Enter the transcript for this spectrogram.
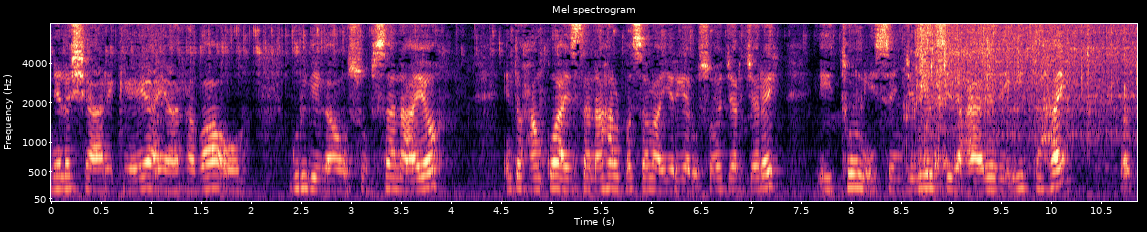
nila shaarigeeya ayaan rabaa oo gurigeyga aan usuubsanayo inta waxaan ku haysanaa hal basaloo yaryar u soo jarjaray iyo tuun iyo sanjabiil sida caadada ii tahay. Waad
